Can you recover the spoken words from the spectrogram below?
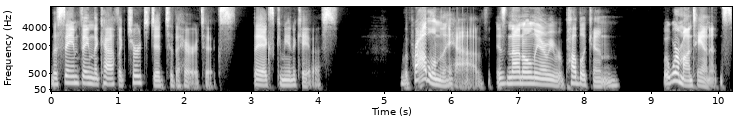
The same thing the Catholic Church did to the heretics they excommunicate us. The problem they have is not only are we Republican, but we're Montanans.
